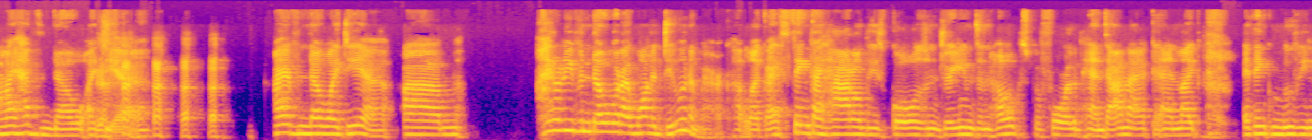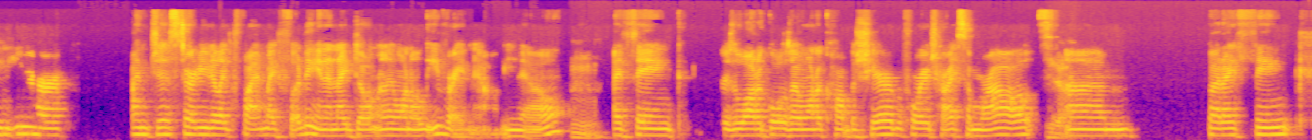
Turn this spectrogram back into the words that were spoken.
I have no idea. I have no idea. Um, I don't even know what I want to do in America. Like, I think I had all these goals and dreams and hopes before the pandemic. And like, I think moving here I'm just starting to like find my footing and I don't really want to leave right now, you know? Mm. I think there's a lot of goals I want to accomplish here before I try somewhere else. Yeah. Um, but I think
